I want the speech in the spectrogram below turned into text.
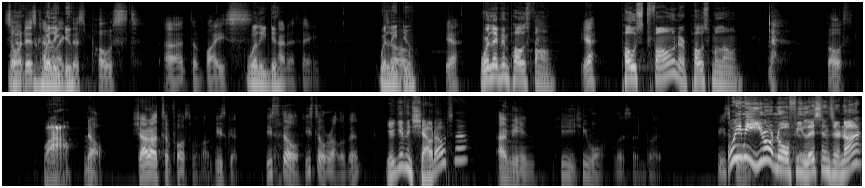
So Will- it is kind of like do. this post uh, device Willy do. kind of thing. Willie So, do. Yeah. We're living post phone. Yeah. Post phone or post Malone? Both. Wow. No. Shout out to Post Malone. He's good. He's still he's still relevant. You're giving shout outs now? I mean, he he won't listen, but he's What do you mean? You don't know if he listens or not?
